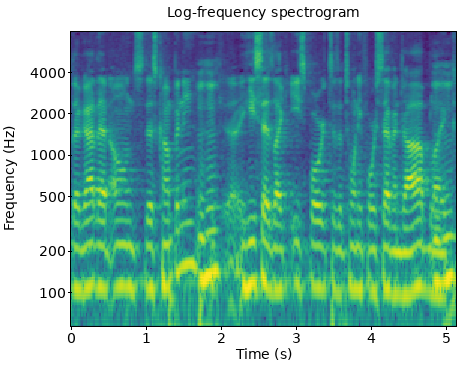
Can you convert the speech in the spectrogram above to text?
The guy that owns this company, Mhm. uh, he says like esports is a twenty four seven job. Like Mhm.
